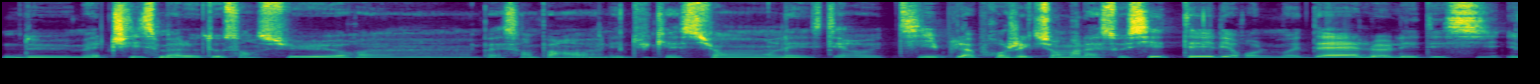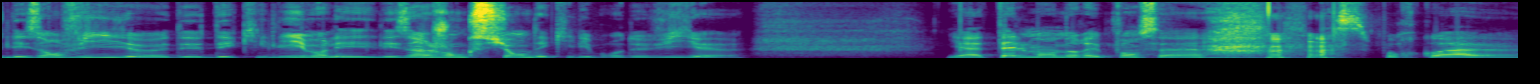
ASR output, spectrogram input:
de machisme à l'autocensure, euh, en passant par l'éducation, les stéréotypes, la projection dans la société, les rôles modèles, les, envies euh, d'équilibre, les, les, injonctions d'équilibre de vie. Euh. Il y a tellement de réponses à, pourquoi.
